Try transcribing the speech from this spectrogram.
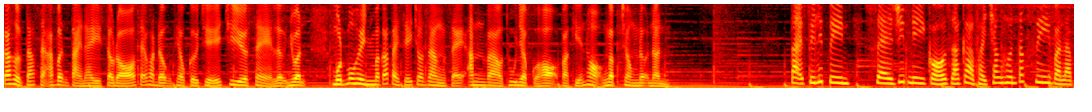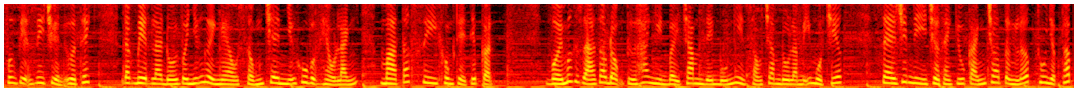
các hợp tác xã vận tải này sau đó sẽ hoạt động theo cơ chế chia sẻ lợi nhuận, một mô hình mà các tài xế cho rằng sẽ ăn vào thu nhập của họ và khiến họ ngập trong nợ nần. Tại Philippines, xe Jeepney có giá cả phải chăng hơn taxi và là phương tiện di chuyển ưa thích, đặc biệt là đối với những người nghèo sống trên những khu vực hẻo lánh mà taxi không thể tiếp cận. Với mức giá dao động từ 2.700 đến 4.600 đô la Mỹ một chiếc, xe Jeepney trở thành cứu cánh cho tầng lớp thu nhập thấp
